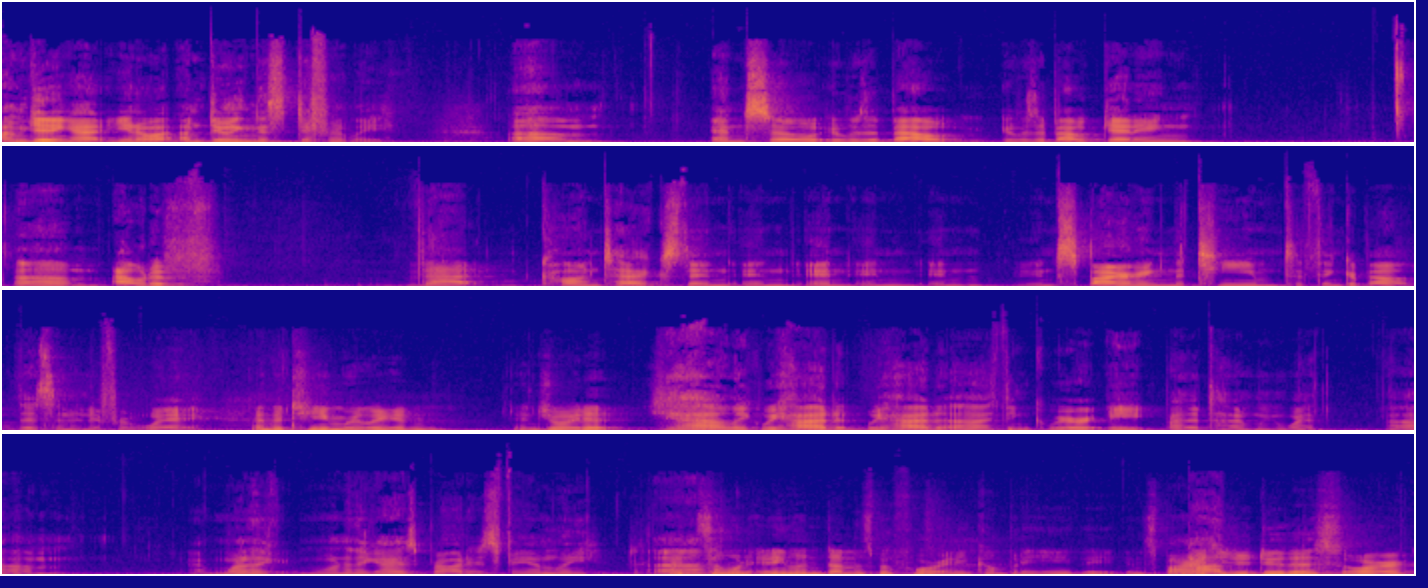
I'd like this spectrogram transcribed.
I'm getting at. You know what? I'm doing this differently. Um, and so it was about it was about getting um, out of that context and, and, and, and, and inspiring the team to think about this in a different way. And the team really in, enjoyed it. Yeah, like we had we had uh, I think we were eight by the time we went. Um, one of the one of the guys brought his family. Had um, someone anyone done this before? Any company that inspired not, you to do this, or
